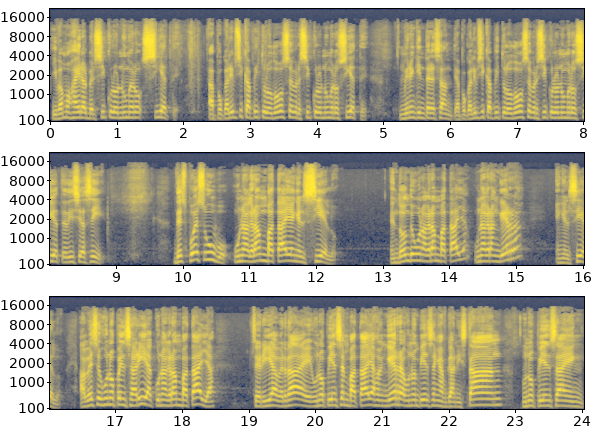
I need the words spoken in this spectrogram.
y vamos a ir al versículo número 7. Apocalipsis capítulo 12, versículo número 7. Miren qué interesante. Apocalipsis capítulo 12, versículo número 7 dice así. Después hubo una gran batalla en el cielo. ¿En dónde hubo una gran batalla? ¿Una gran guerra? En el cielo. A veces uno pensaría que una gran batalla sería, ¿verdad? Eh, uno piensa en batallas o en guerras, uno piensa en Afganistán, uno piensa en,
